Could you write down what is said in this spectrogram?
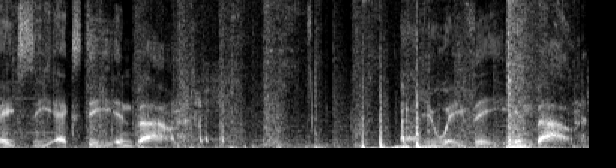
HCXD inbound. UAV inbound.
